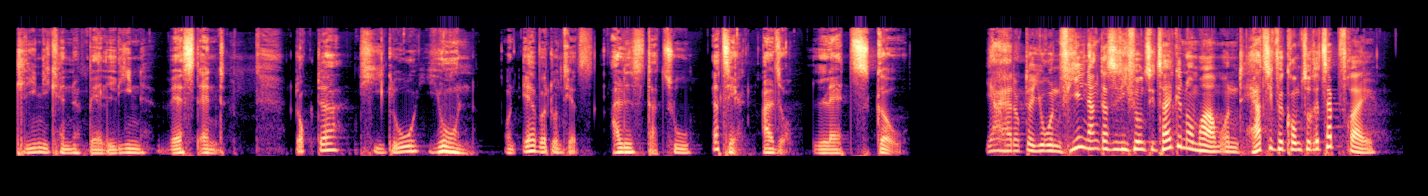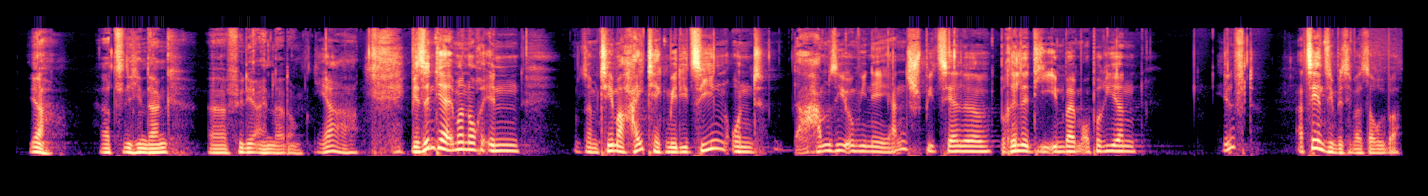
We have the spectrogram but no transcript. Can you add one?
Kliniken Berlin Westend. Dr. Thilo John. Und er wird uns jetzt alles dazu erzählen. Also, let's go. Ja, Herr Dr. John, vielen Dank, dass Sie sich für uns die Zeit genommen haben und herzlich willkommen zu Rezeptfrei. Ja, herzlichen Dank äh, für die Einladung. Ja, wir sind ja immer noch in unserem Thema Hightech-Medizin und da haben Sie irgendwie eine ganz spezielle Brille, die Ihnen beim Operieren hilft. Erzählen Sie ein bisschen was darüber.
